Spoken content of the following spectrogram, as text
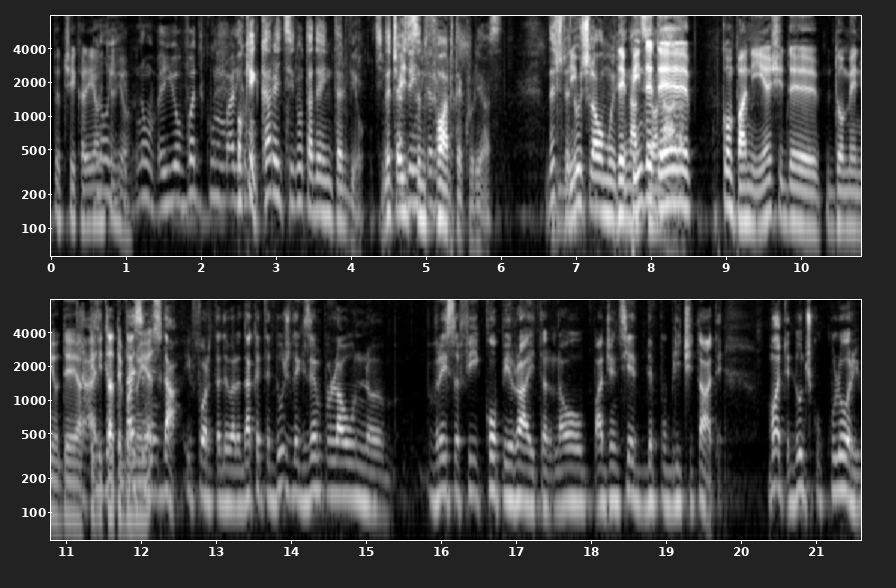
pe cei care iau nu, interviu. nu, eu văd cum... Adică Ok, care e ținuta de interviu? Ținuta Deci aici de sunt interviu. foarte curios. Deci te Di- duci la o Depinde multinațională. de companie și de domeniu de activitate adică, hai să bănuiesc. ne- Da, e foarte adevărat. Dacă te duci, de exemplu, la un... uh, Vrei să fii copywriter la o agenție de publicitate. Mă, te duci cu culori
